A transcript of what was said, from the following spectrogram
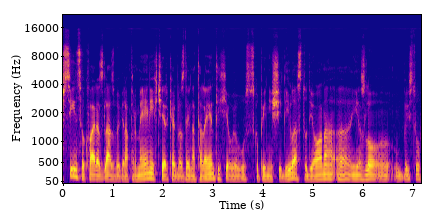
Sin se ukvarja z glasbo, igra pri meni, hčerka je bila zdaj na talentih, je v, v skupini Šidiva, tudi ona uh, je zelo, uh, v bistvu,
